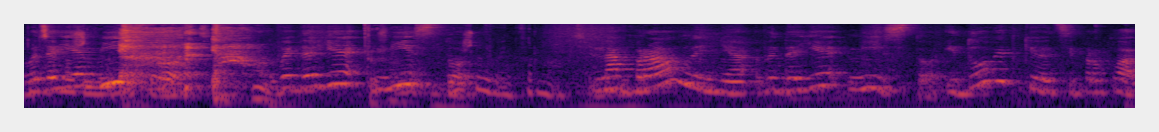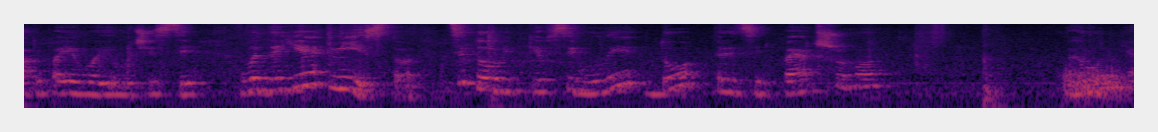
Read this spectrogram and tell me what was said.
видає місто, видає місто, направлення видає місто. І довідки оці про плату пайової участі видає місто. Ці довідки всі були до 31 грудня.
